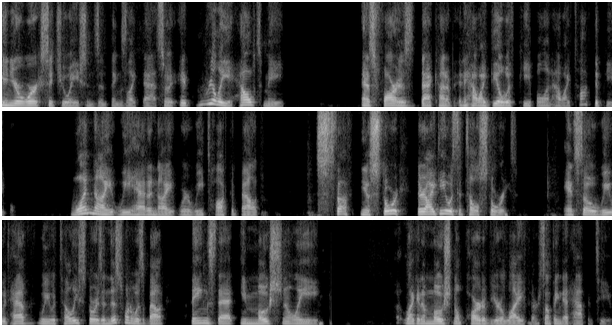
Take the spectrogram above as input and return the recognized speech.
in your work situations and things like that. So it really helped me as far as that kind of and how I deal with people and how I talk to people one night we had a night where we talked about stuff, you know, story. Their idea was to tell stories. And so we would have, we would tell these stories. And this one was about things that emotionally, like an emotional part of your life or something that happened to you.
